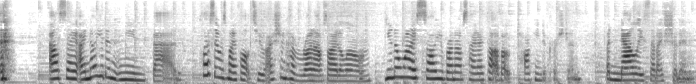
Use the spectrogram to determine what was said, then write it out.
I'll say, I know you didn't mean bad. Plus, it was my fault too. I shouldn't have run outside alone. You know, when I saw you run outside, I thought about talking to Christian. But Natalie said I shouldn't.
